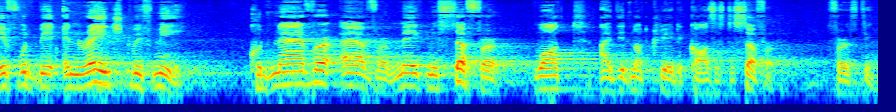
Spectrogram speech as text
if would be enraged with me, could never ever make me suffer what I did not create the causes to suffer first thing.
